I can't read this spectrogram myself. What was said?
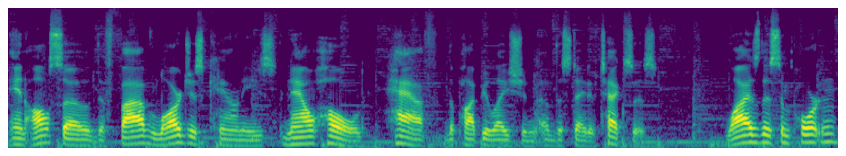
And also, the five largest counties now hold half the population of the state of Texas. Why is this important?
